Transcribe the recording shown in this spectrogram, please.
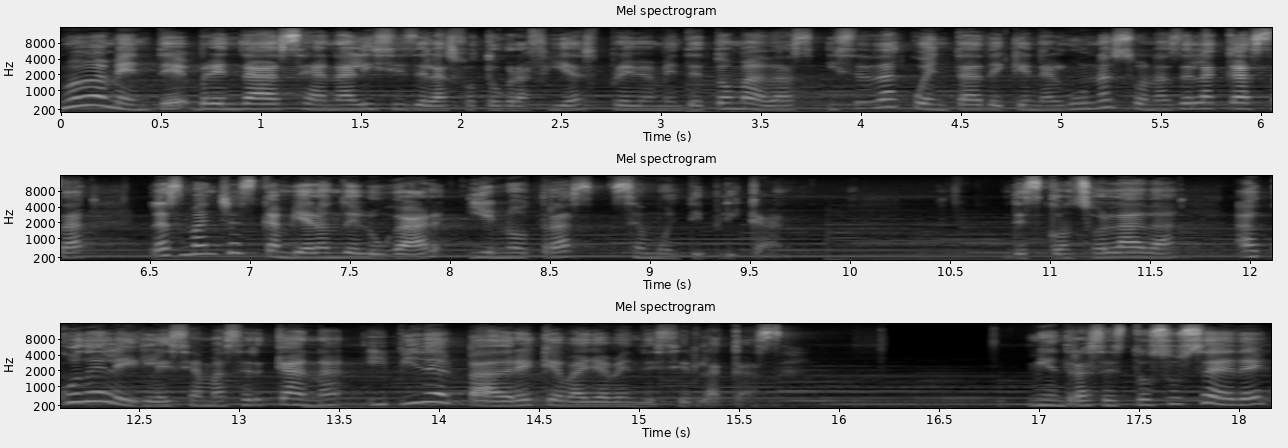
Nuevamente, Brenda hace análisis de las fotografías previamente tomadas y se da cuenta de que en algunas zonas de la casa las manchas cambiaron de lugar y en otras se multiplicaron. Desconsolada, acude a la iglesia más cercana y pide al padre que vaya a bendecir la casa. Mientras esto sucede,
